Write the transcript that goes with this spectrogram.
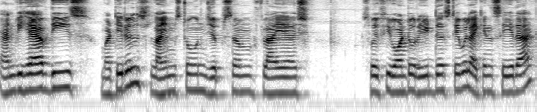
and we have these materials limestone, gypsum, fly ash. So if you want to read this table I can say that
